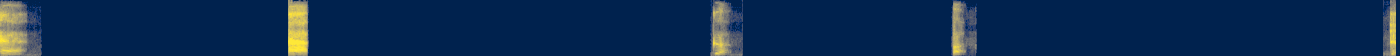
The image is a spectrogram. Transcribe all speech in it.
A. G. B. D.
